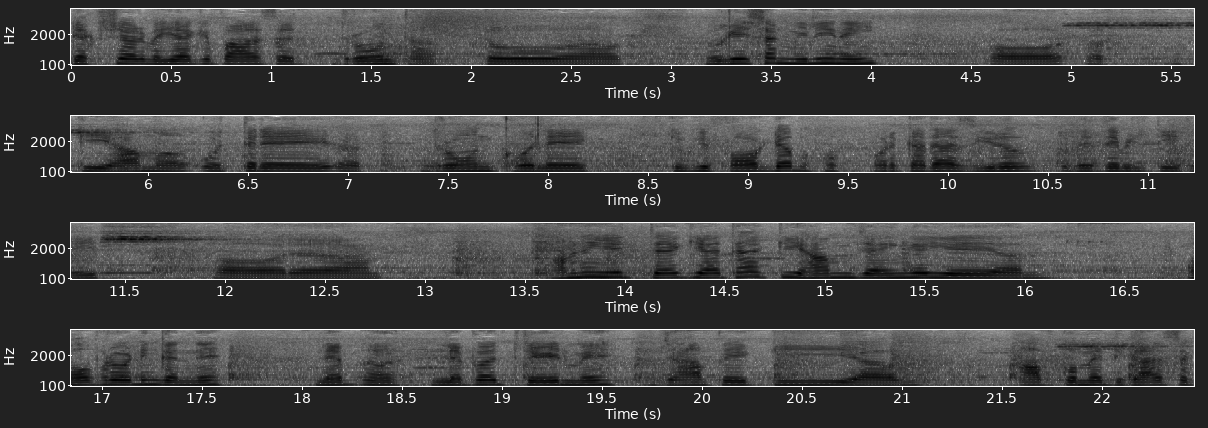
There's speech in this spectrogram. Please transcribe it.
डेक्स्टर भैया के पास ड्रोन था। तो लोकेशन मिली नहीं और कि हम उतरे ड्रोन खोले, क्योंकि फॉग डब और कदा ज़ीरो विजिबिलिटी थी। और हमने ये तय किया था कि हम जाएँगे ये ऑफ़ रोडिंग करने लेपर ट्रेड में, जहाँ पे कि आपको मैं दिखा सक,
